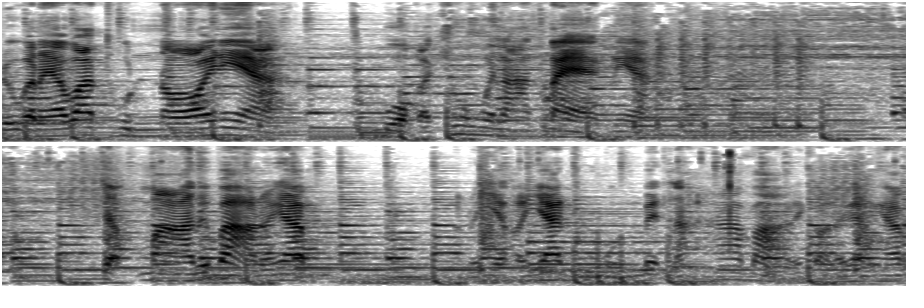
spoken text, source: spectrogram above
ดูกันนะครับว่าทุนน้อยเนี่ย บวกกับช่วงเวลาแตกเนี่ย จะมาหรือเปล่านะครับเดี๋ยวขออนุญาตหมุนเบ็ดละ 5 บาทไปก่อนแล้วกันครับ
